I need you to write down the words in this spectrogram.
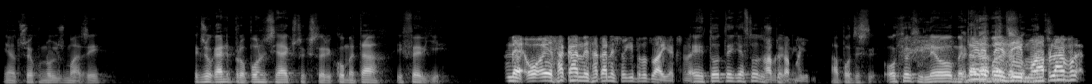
για να τους έχουν όλους μαζί. Δεν ξέρω, κάνει προπόνηση άξιο στο εξωτερικό μετά ή φεύγει; Ναι, ε, θα, κάνει, θα κάνει στο γήπεδο του Άγιαξ. Ναι. Ε, τότε γι' αυτό του παίρνει. Από τις... Όχι, όχι, λέω μετά. Ναι, παιδί μου, απλά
